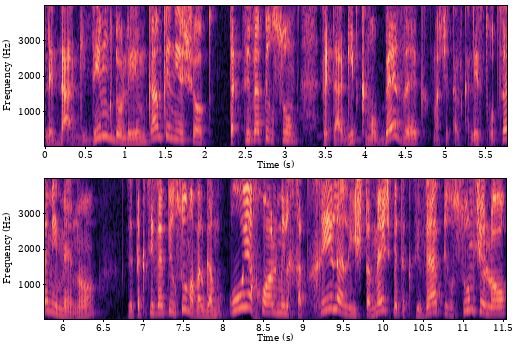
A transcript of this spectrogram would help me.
לתאגידים גדולים גם כן יש שוט. תקציבי פרסום. ותאגיד כמו בזק, מה שכלכליסט רוצה ממנו, זה תקציבי פרסום, אבל גם הוא יכול מלכתחילה להשתמש בתקציבי הפרסום שלו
